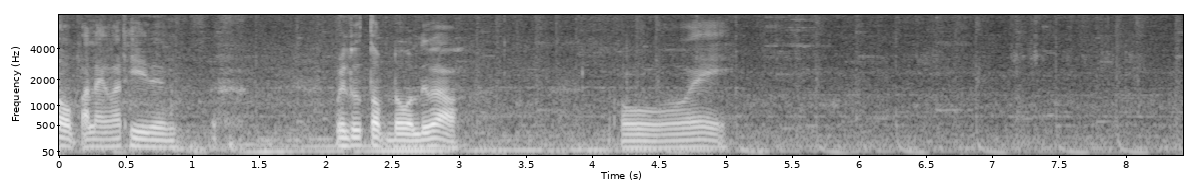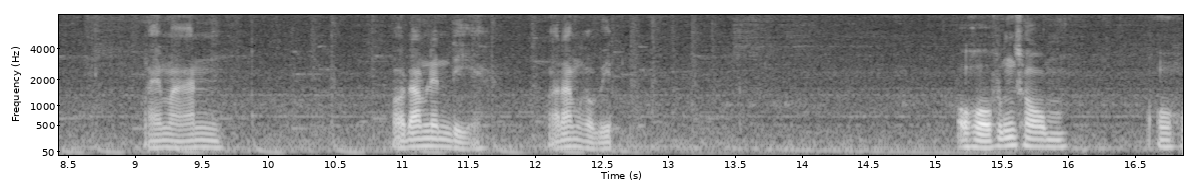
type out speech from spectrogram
ตบอะไรวะทีหนึ่งไม่รู้ตบโดนหรือเปล่า โอ้ยไรมันบอดัมเล่นดีบอดัมกับวิทโอ้โหเพิ่งชม โอ้โห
